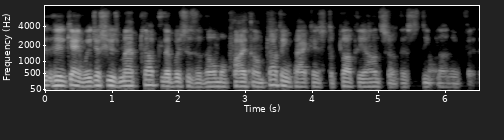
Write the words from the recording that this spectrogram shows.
again, we just use matplotlib, which is a normal Python plotting package to plot the answer of this deep learning fit.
